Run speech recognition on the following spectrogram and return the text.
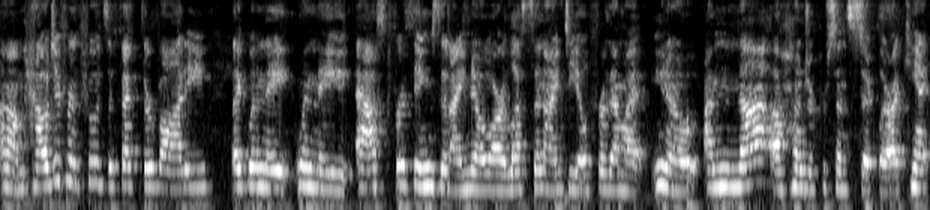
um, how different foods affect their body. Like when they when they ask for things that I know are less than ideal for them. I you know I'm not a hundred percent stickler. I can't.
